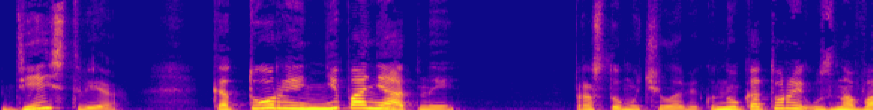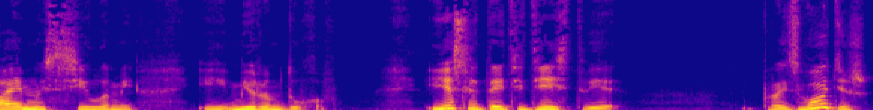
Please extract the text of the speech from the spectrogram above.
действия, которые непонятны простому человеку, но которые узнаваемы силами и миром духов. И если ты эти действия производишь,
